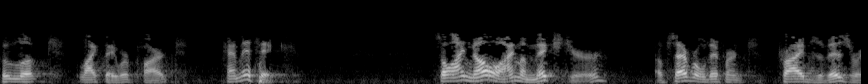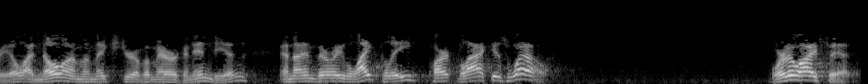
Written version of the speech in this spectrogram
who looked like they were part Hamitic. So I know I'm a mixture of several different tribes of Israel. I know I'm a mixture of American Indian, and I'm very likely part black as well. Where do I fit?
